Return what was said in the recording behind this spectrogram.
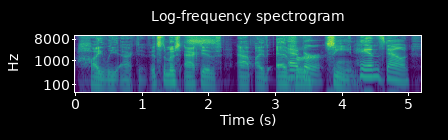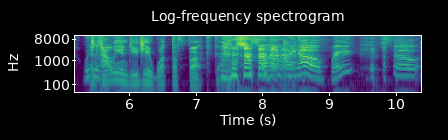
highly active. It's the most active app I've ever, Ever. seen. Hands down. Which and is Ali and DJ, what the fuck, guys? so I know, right? So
